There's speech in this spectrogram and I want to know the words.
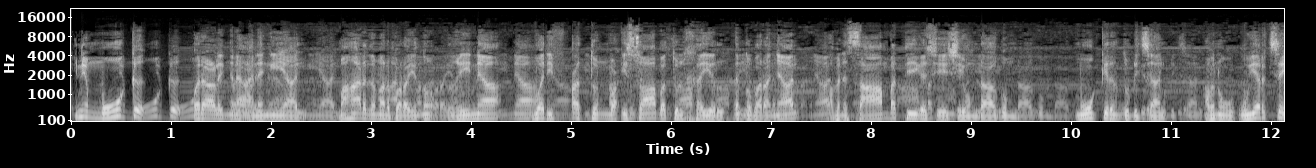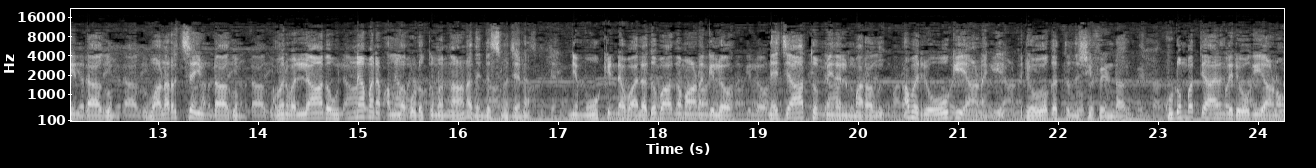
ഇനി മൂക്ക് ഒരാൾ ഇങ്ങനെ അനങ്ങിയാൽ മഹാരഥന്മാർ പറയുന്നു "ഗിന വരിഫഅത്തുൻ വ ഇസാബത്തുൽ ഖൈർ എന്ന് പറഞ്ഞാൽ അവന് സാമ്പത്തിക ശേഷി ഉണ്ടാകും. മൂക്കിരുന്ന് തുടിച്ചാൽ അവന് ഉയർച്ചയുണ്ടാകും വളർച്ചയുണ്ടാകും അവന് വല്ലാതെ ഉന്നമനം അല്ല കൊടുക്കുമെന്നാണ് അതിന്റെ സൂചന. ഇനി മൂക്കിന്റെ വലതുഭാഗമാണെങ്കിലോ നജാത്തുമ്മിനൽ മറവ് അവൻ രോഗിയാണെങ്കിൽ രോഗത്തിൽ നിന്ന് ശിഫയുണ്ടാകും കുടുംബത്തെ ആരെങ്കിലും രോഗിയാണോ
